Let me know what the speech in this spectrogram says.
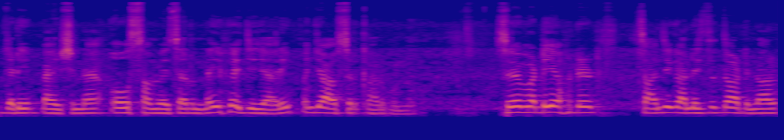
ਜਿਹੜੀ ਪੈਨਸ਼ਨ ਹੈ, ਉਹ ਸਮੇਂ ਸਿਰ ਨਹੀਂ ਭੇਜੀ ਜਾ ਰਹੀ ਪੰਜਾਬ ਸਰਕਾਰ ਵੱਲੋਂ। ਸੋ ਵੱਡੀ ਅਪਡੇਟ ਸਾਂਝੀ ਕਰਨੀ ਸੀ ਤੁਹਾਡੇ ਨਾਲ।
